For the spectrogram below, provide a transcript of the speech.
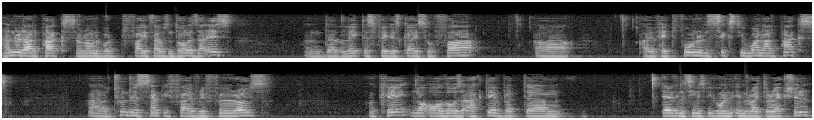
100 ad packs around about $5,000 that is. And uh, the latest figures guys so far uh, I've hit 461 ad packs uh, 275 referrals. Okay not all those are active but um, everything seems to be going in the right direction.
